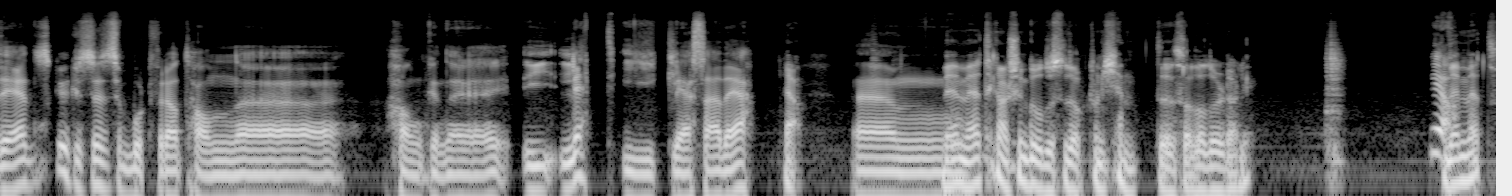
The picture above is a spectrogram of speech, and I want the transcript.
det skulle ikke se bort fra at han, han kunne lett ikle seg det. Um, Hvem vet, kanskje den godeste doktoren kjente Salvador Dali. Ja. Hvem vet?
